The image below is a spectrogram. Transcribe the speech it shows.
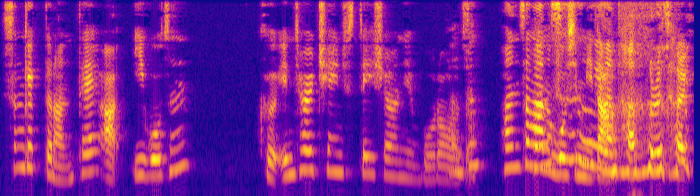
승객들한테 아 이곳은 그 interchange station이 뭐라고 하죠? 환승? 환승하는 곳입니다. 환승이라는 단어를 잘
